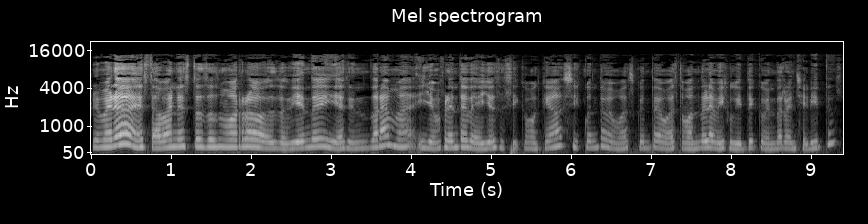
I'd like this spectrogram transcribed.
Primero estaban estos dos morros bebiendo y haciendo drama y yo enfrente de ellos así como que, ah, sí, cuéntame más, cuéntame más, tomándole mi juguito y comiendo rancheritos.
